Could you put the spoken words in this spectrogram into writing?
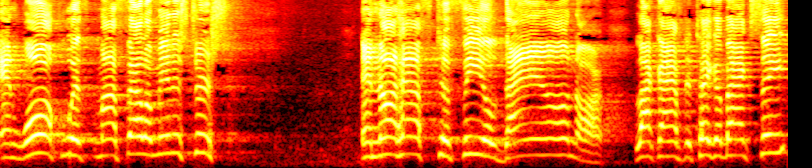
and walk with my fellow ministers and not have to feel down or like I have to take a back seat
